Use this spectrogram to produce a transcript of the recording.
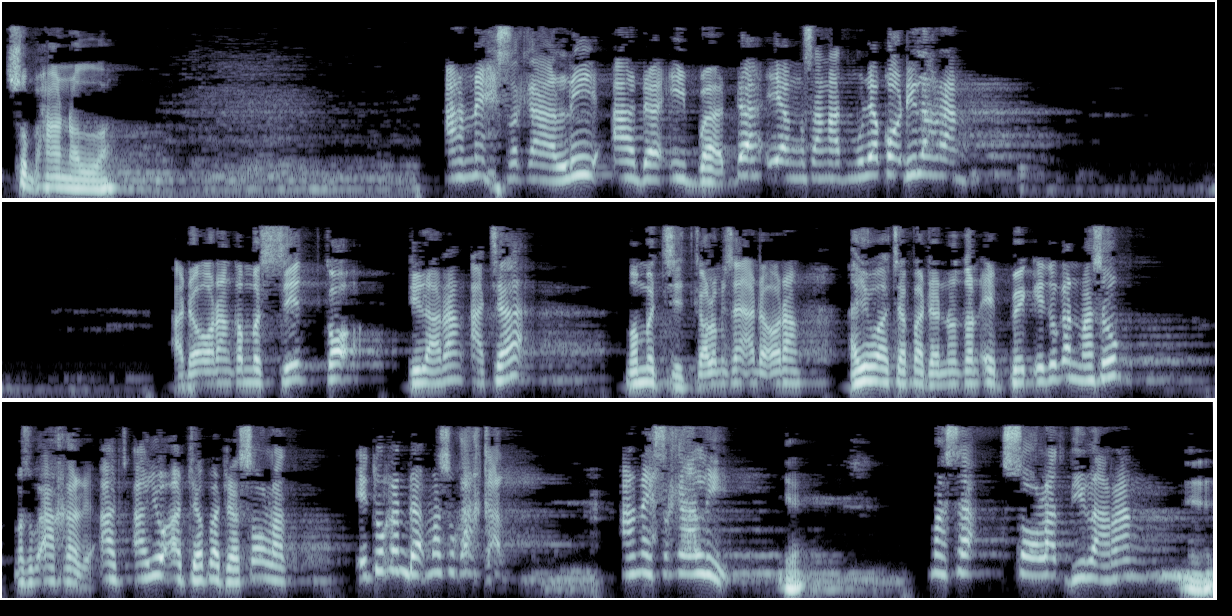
Subhanallah. Aneh sekali ada ibadah yang sangat mulia kok dilarang. Ada orang ke masjid kok dilarang aja memejid. Kalau misalnya ada orang, ayo aja pada nonton ebek itu kan masuk masuk akal. Ya. Ayo aja pada sholat. Itu kan tidak masuk akal. Aneh sekali. Ya. Masa sholat dilarang? Ya.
